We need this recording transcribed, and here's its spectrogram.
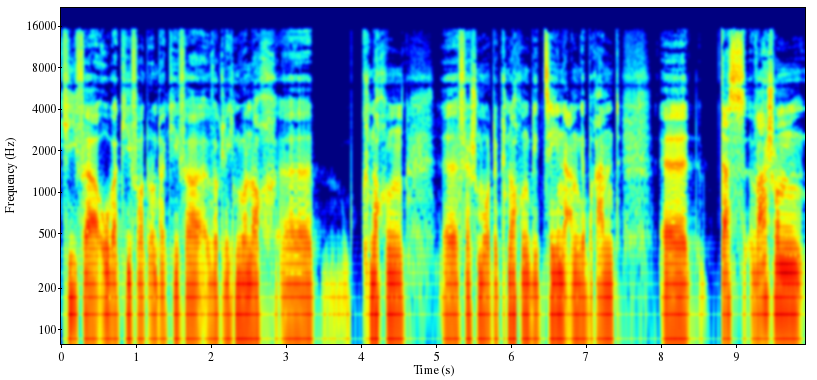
Kiefer, Oberkiefer und Unterkiefer wirklich nur noch äh, Knochen, äh, verschmorte Knochen, die Zähne angebrannt. Äh, das war schon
